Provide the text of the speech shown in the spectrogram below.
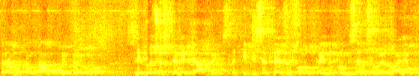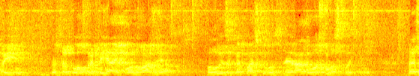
треба там дату виправимо. Згідно частини 5 статті 55 закону України про місцеве самоврядування в Україні, достроково припиняє повноваження голови Закарпатської обласної ради 8 скликання без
